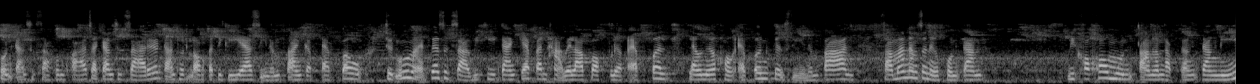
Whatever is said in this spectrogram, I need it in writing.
ผลการศึกษาค้นคว้าจากการศึกษาเรื่องการทดลองปฏิกิริยาสีน้ำตาลกับแอปเปิลจุดมุ่งหมายเพื่อศึกษาวิธีการแก้ปัญหาเวลาปอกเปลือกแอปเปิลแล้วเนื้อของแอปเปิลเกิดสีน้ำตาล สามารถนำเสนอผลการวิเคราะห์ข้อมูลตามลำดับดังนี้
